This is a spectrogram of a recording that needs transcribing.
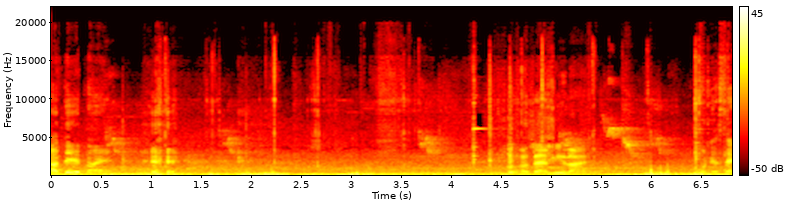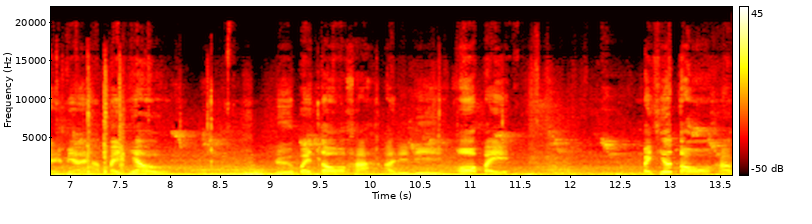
อัปเดตหน่อยผมกระแสมีอะไรผลกระแสมีอะไรครับ ไปเที่ยว หรือไปต่อคะเอาดีๆอ๋อไป ไปเที่ยวต่อครับ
